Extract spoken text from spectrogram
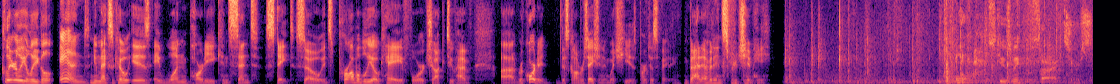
clearly illegal. And New Mexico is a one-party consent state, so it's probably okay for Chuck to have uh, recorded this conversation in which he is participating. Bad evidence for Jimmy. Excuse me. Sorry, it's yours.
